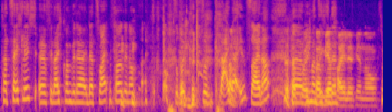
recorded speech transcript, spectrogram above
tatsächlich. Äh, vielleicht kommen wir da in der zweiten Folge nochmal drauf zurück. Das ist so ein kleiner Insider. Da äh, wie man sich mehr der, Teile, genau. So.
